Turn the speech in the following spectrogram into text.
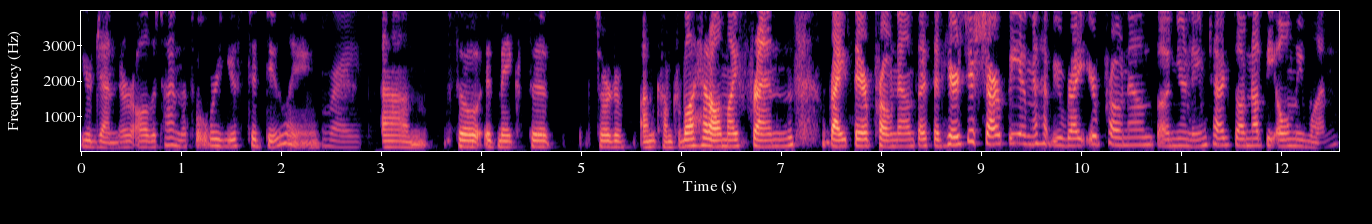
your gender all the time. That's what we're used to doing, right? Um, so it makes it sort of uncomfortable. I had all my friends write their pronouns. I said, "Here's your sharpie. I'm gonna have you write your pronouns on your name tag." So I'm not the only one,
